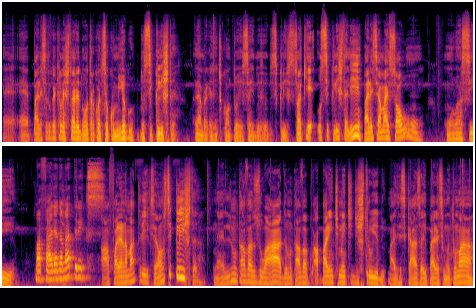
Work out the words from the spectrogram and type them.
É, é parecido com aquela história do outro aconteceu comigo, do ciclista. Lembra que a gente contou isso aí do, do ciclista? Só que o ciclista ali parecia mais só um, um lance. Uma falha na Matrix. Uma falha na Matrix. É um ciclista. Né? Ele não estava zoado, não estava aparentemente destruído. Mas esse caso aí parece muito uma,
